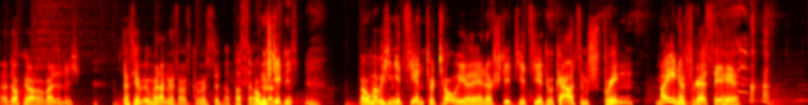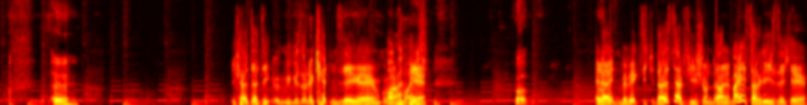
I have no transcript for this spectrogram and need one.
Ja, doch, ja, weiß ich nicht. Ich dachte, ich habe irgendwas anderes ausgerüstet. Da passt ja Warum steht Viech. Warum habe ich ihn jetzt hier ein Tutorial? Ey? Da steht jetzt hier, drücke A zum Springen. Meine Fresse, ey. Äh. Ich halte das Ding irgendwie wie so eine Kettensäge, ey. Guck Oh, mal, guck mal, ey. ich. Huh. ey. Da hinten bewegt sich, da ist das Vieh schon, Daniel. Mein ist das riesig, ey.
